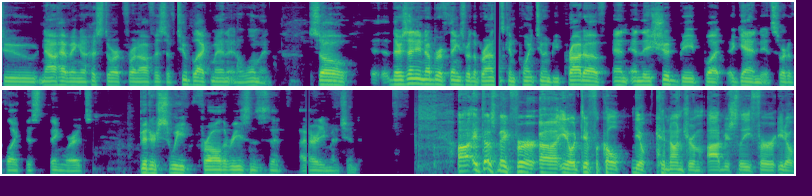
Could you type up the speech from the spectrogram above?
to now having a historic front office of two black men and a woman. So uh, there's any number of things where the Browns can point to and be proud of, and and they should be. But again, it's sort of like this thing where it's bittersweet for all the reasons that I already mentioned. Uh, it does make for uh, you know a difficult you know conundrum, obviously for you know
